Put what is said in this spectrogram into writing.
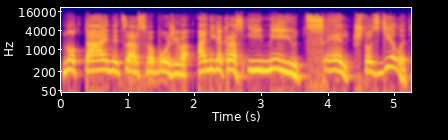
но тайны Царства Божьего, они как раз и имеют цель, что сделать?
